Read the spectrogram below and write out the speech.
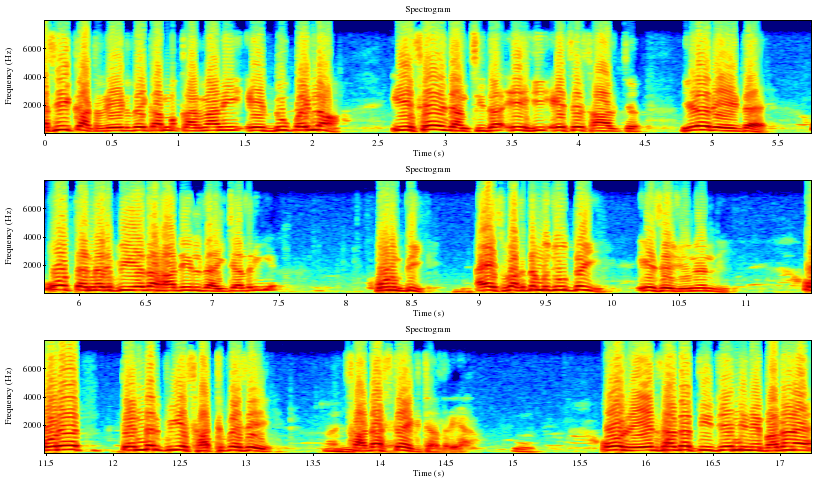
ਅਸੀਂ ਘੱਟ ਰੇਟ ਦੇ ਕੰਮ ਕਰਨਾ ਨਹੀਂ ਏਦੂ ਪਹਿਲਾਂ ਇਸੇ ਏਜੰਸੀ ਦਾ ਇਹੀ ਇਸੇ ਸਾਲ 'ਚ ਜਿਹੜਾ ਰੇਟ ਹੈ ਉਹ 3 ਰੁਪਏ ਦਾ ਸਾਡੀ ਲਦਾਈ ਚੱਲ ਰਹੀ ਹੈ। ਹੁਣ ਵੀ ਇਸ ਵਕਤ ਮੌਜੂਦਾ ਹੀ ਇਸੇ ਯੂਨੀਅਨ ਦੀ। ਔਰ 3 ਰੁਪਏ 60 ਪੈਸੇ ਸਾਡਾ ਸਟੈਕ ਚੱਲ ਰਿਹਾ। ਉਹ ਰੇਟ ਸਾਡਾ ਤੀਜੇ ਮਹੀਨੇ ਵਧਣਾ ਹੈ।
